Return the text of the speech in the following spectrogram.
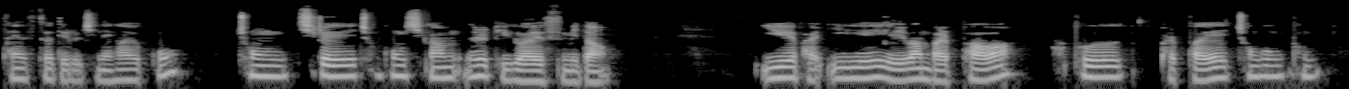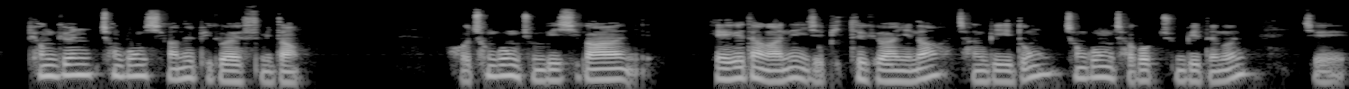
타임 스터디를 진행하였고 총 7회의 천공 시간을 비교하였습니다. 이외 발, 이외의 일반 발파와 하프 발파의 천공 평균 천공 시간을 비교하였습니다. 어, 천공 준비 시간에 해당하는 이제 비트 교환이나 장비 이동, 천공 작업 준비 등은 이제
